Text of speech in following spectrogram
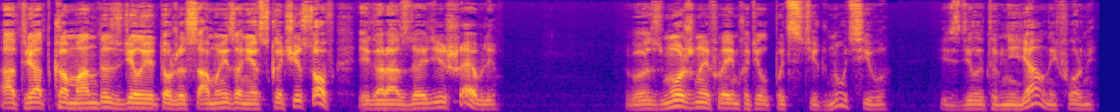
отряд команда сделает то же самое за несколько часов и гораздо дешевле. Возможно, Ефраим хотел подстегнуть его и сделать это в неявной форме.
